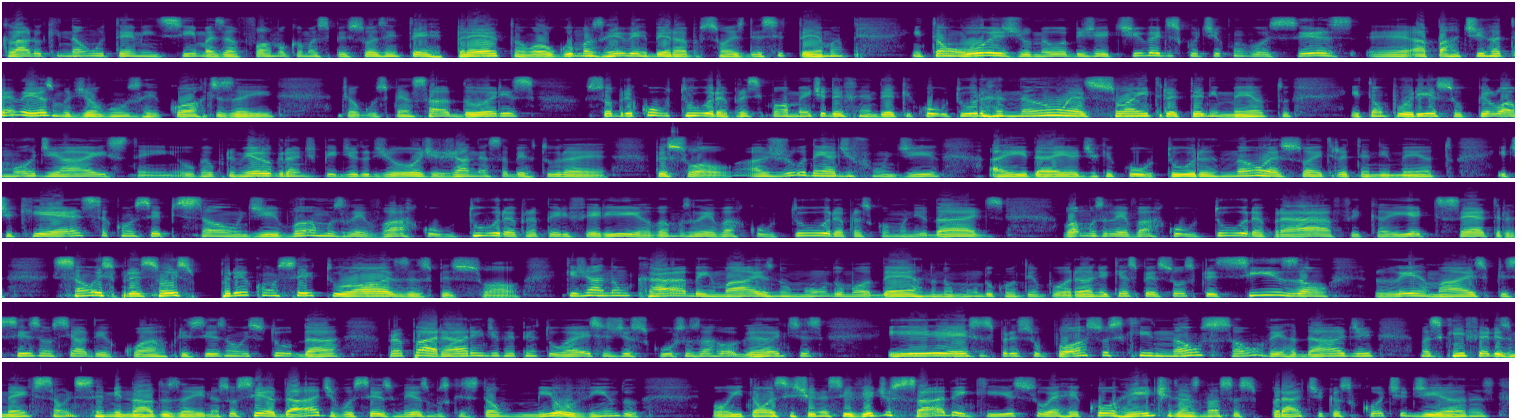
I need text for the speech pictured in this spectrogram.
Claro que não o tema em si, mas a forma como as pessoas interpretam algumas reverberações desse tema. Então, hoje, o meu objetivo é discutir com vocês, é, a partir até mesmo de alguns recortes aí, de alguns pensadores, sobre cultura, principalmente defender que cultura não é só entretenimento. Então, por isso, pelo amor de Einstein, o meu primeiro grande pedido de hoje, já nessa abertura, é: pessoal, ajudem a difundir a ideia de que cultura não é só entretenimento e de que essa concepção de vamos levar cultura para a periferia, vamos levar cultura para as comunidades, vamos levar cultura para a África e etc., são expressões preconceituosas, pessoal, que já não cabem mais no mundo moderno, no mundo contemporâneo, que as pessoas precisam ler mais, precisam se adequar, precisam estudar para pararem de perpetuar esses discursos arrogantes e esses pressupostos que não são verdade, mas que infelizmente são disseminados aí na sociedade, vocês mesmos que estão me ouvindo ou então assistindo esse vídeo sabem que isso é recorrente nas nossas práticas cotidianas,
